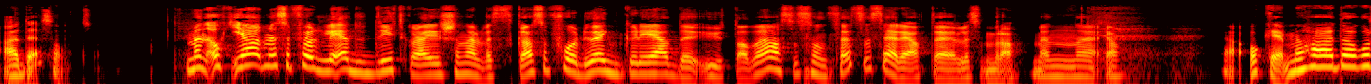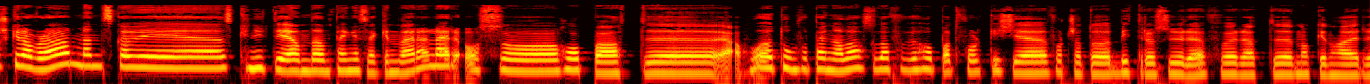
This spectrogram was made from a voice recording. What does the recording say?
Nei, det er sant. Men, ok, ja, men selvfølgelig er du dritglad i Chanel-veska, så får du jo en glede ut av det. Altså, sånn sett så ser jeg at det er liksom bra, men eh, ja. Ja, ok, men ha, da går skravla, men skal vi knytte igjen den pengesekken der, eller? Og så håpe at eh, Ja, hun er tom for penger, da, så da får vi håpe at folk ikke fortsetter å bitre og sure for at eh, noen har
